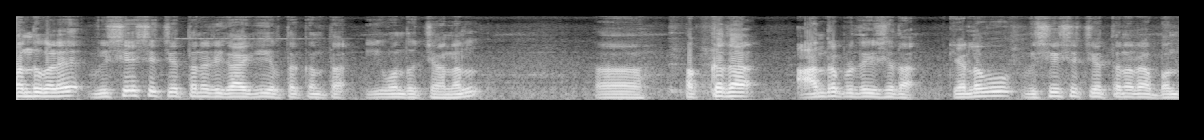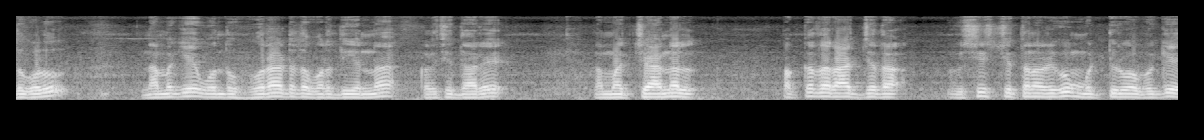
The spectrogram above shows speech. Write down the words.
ಬಂಧುಗಳೇ, ವಿಶೇಷ ಚೇತನರಿಗಾಗಿ ಇರತಕ್ಕಂಥ ಈ ಒಂದು ಚಾನಲ್ ಪಕ್ಕದ ಆಂಧ್ರ ಪ್ರದೇಶದ ಕೆಲವು ವಿಶೇಷ ಚೇತನರ ಬಂಧುಗಳು ನಮಗೆ ಒಂದು ಹೋರಾಟದ ವರದಿಯನ್ನು ಕಳಿಸಿದ್ದಾರೆ. ನಮ್ಮ ಚಾನಲ್ ಪಕ್ಕದ ರಾಜ್ಯದ ವಿಶೇಷ ಚೇತನರಿಗೂ ಮುಟ್ಟಿರುವ ಬಗ್ಗೆ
